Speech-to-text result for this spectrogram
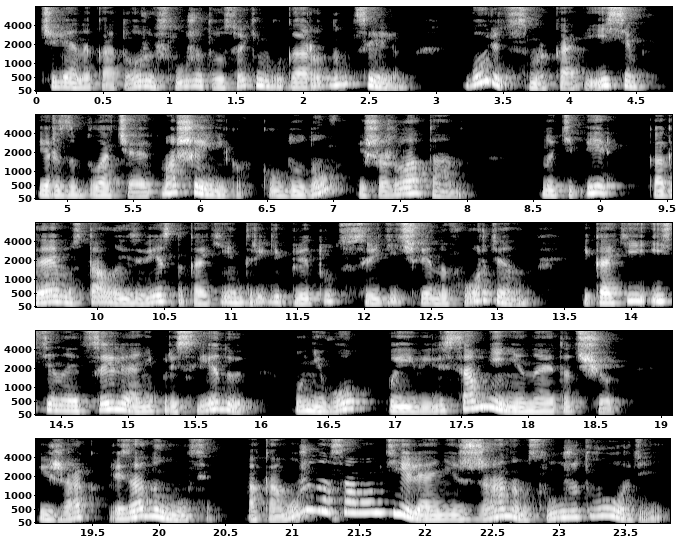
члены которой служат высоким благородным целям, борются с мракобесием и разоблачают мошенников, колдунов и шарлатанов. Но теперь, когда ему стало известно, какие интриги плетутся среди членов ордена и какие истинные цели они преследуют, у него появились сомнения на этот счет, и Жак призадумался, а кому же на самом деле они с Жаном служат в ордене,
